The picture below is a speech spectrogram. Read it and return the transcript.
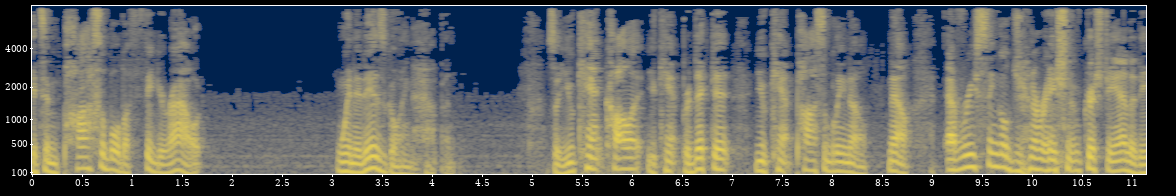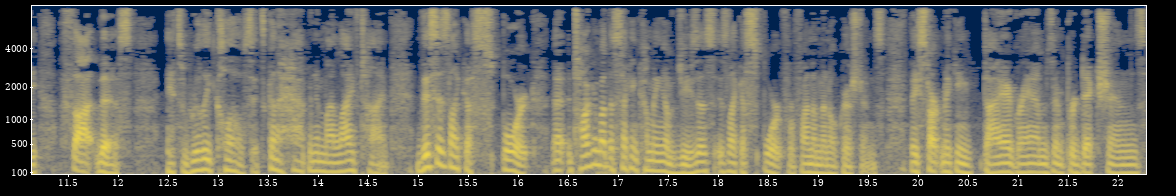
It's impossible to figure out when it is going to happen. So you can't call it, you can't predict it, you can't possibly know. Now, every single generation of Christianity thought this. It's really close. It's going to happen in my lifetime. This is like a sport. Uh, talking about the second coming of Jesus is like a sport for fundamental Christians. They start making diagrams and predictions.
